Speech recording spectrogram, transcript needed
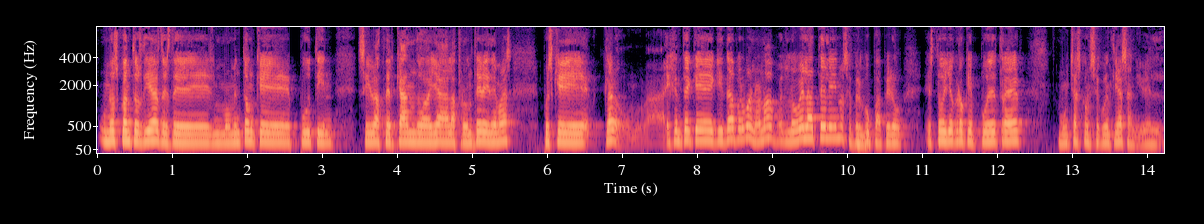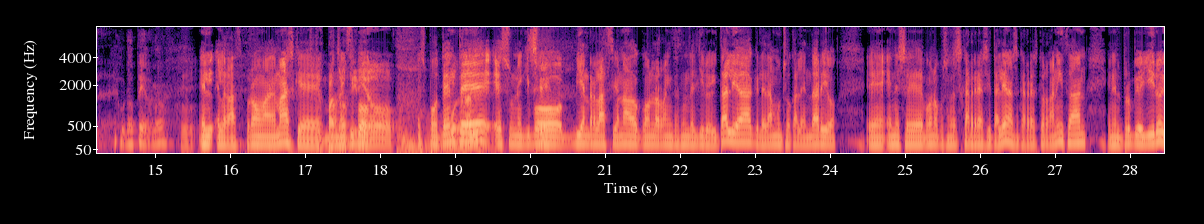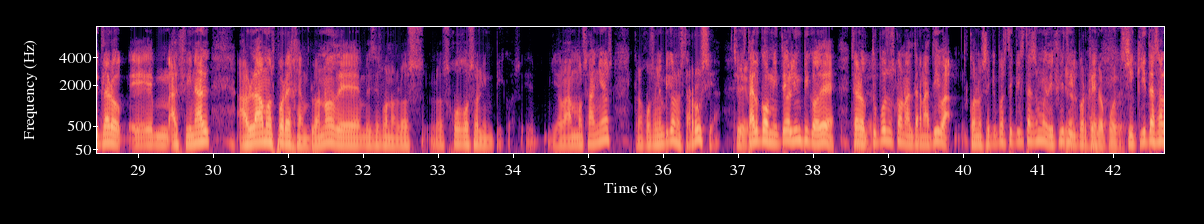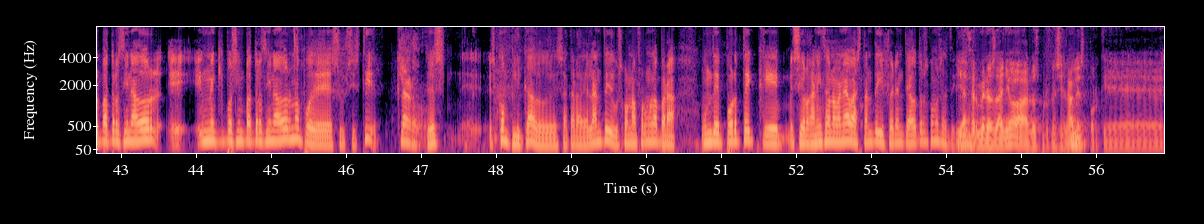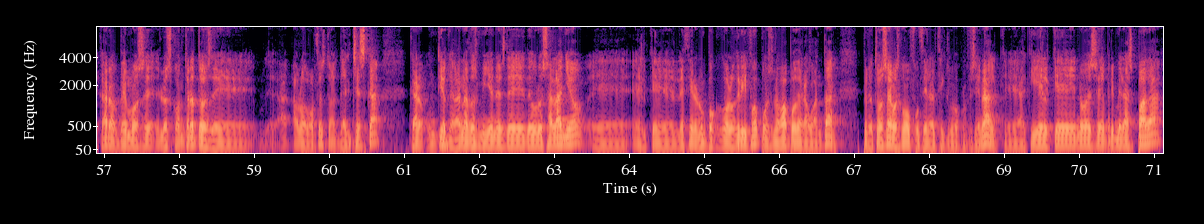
unos cuantos días desde el momento en que Putin se iba acercando allá a la frontera y demás, pues que, claro, hay gente que quizá, pues bueno, no, pues lo ve la tele y no se preocupa, mm. pero esto yo creo que puede traer muchas consecuencias a nivel europeo, ¿no? Mm. El, el Gazprom, además, que un equipo es potente, es un equipo bien relacionado con la organización del Giro de Italia, que le da mucho calendario eh, en ese, bueno, pues en esas carreras italianas, carreras que organizan, en el propio Giro, y claro, eh, al final hablábamos, por ejemplo, ¿no? De, dices, bueno, los, los Juegos Olímpicos. Llevamos años que en los Juegos Olímpicos no está Rusia. Está el Comité Olímpico de... Claro, tú puedes buscar una alternativa. Con los equipos ciclistas es muy difícil, porque si quitas al patrocinador, eh, un equipo sin patrocinador no puede subsistir. Claro. Entonces, eh, es complicado de sacar adelante y buscar una fórmula para un deporte que se organiza de una manera bastante diferente a otros, como es Y hacer menos daño a los profesionales, mm. porque, claro, vemos eh, los contratos de, hablamos esto, del Chesca, claro, un tío que gana dos millones de, euros al año, el que le cierran un poco con el grifo, pues lo va a poder aguantar. Pero todos sabemos cómo funciona el ciclismo profesional, que aquí el que no es primera espada...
